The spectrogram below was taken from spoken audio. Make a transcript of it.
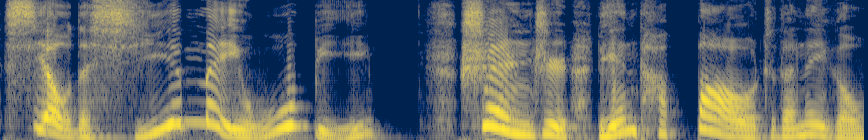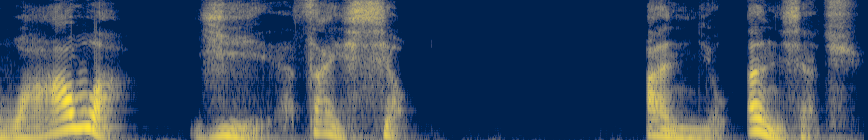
笑得邪魅无比，甚至连他抱着的那个娃娃也在笑。按钮按下去，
